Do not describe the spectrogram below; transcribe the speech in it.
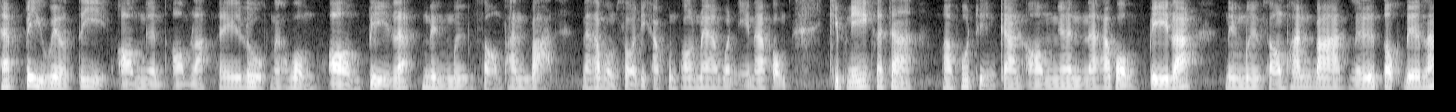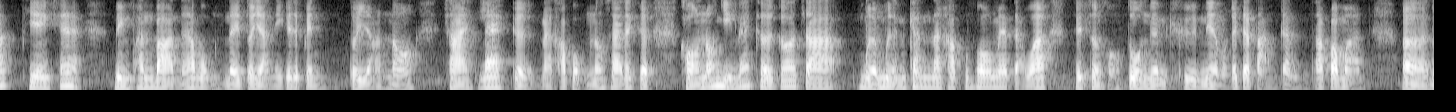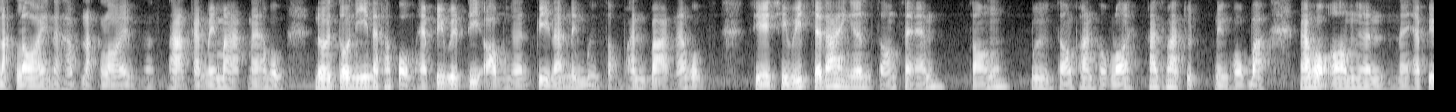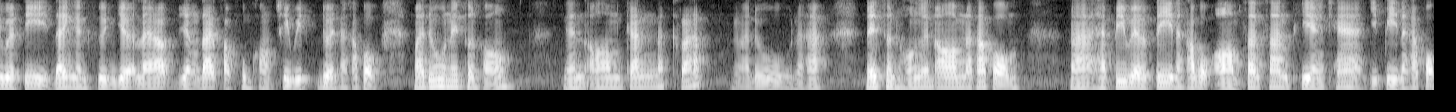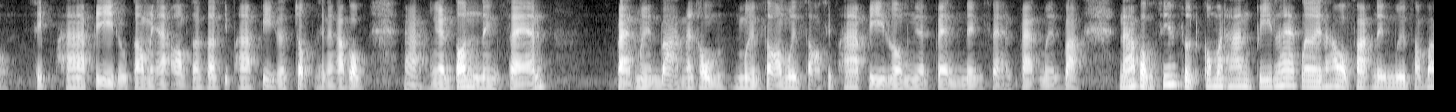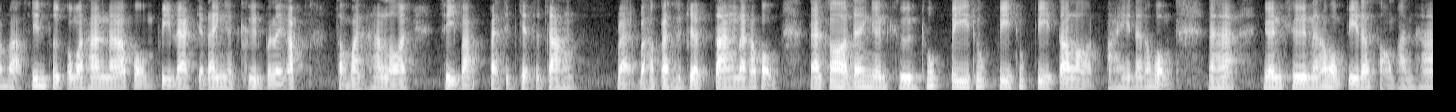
Happy Wealthy ออมเงินออมรักให้ลูกนะครับผม ออมปีละ 12,000 บาทนะครับผม สวัสดีครับคุณพ่อคุณแม่วันนี้นะผม คลิปนี้ก็จะมาพูดถึงการออมเงินนะครับผม ปีละ 12,000 บาท หรือตกเดือนละเพียงแค่ 1,000 บาทนะครับผม ในตัวอย่างนี้ก็จะเป็น ตัวอย่างน้องชายแรกเกิดนะครับผมน้องชายแรกเกิด ของน้องหญิงแรกเกิดก็จะเหมือนเหมือนกันนะครับคุณพ่อคุณแม่แต่ว่าในส่วนของตัวเงินคืนเนี่ยมันก็จะต่างกันถ้าประมาณหลักร้อยนะครับหลักร้อยต่างกันไม่มากนะครับผมโดยตัวนี้นะครับผม Happy w e a l t y ออมเงินปีละ 12,000 บาทนะครับผมเสียชีวิตจะได้เงิน2 2 22,655.16 บาทนะครับผมออมเงินใน Happy w e a t y ได้เงินคืนเยอะแล้วยังได้ความคุ้มครองชีวิตด้วยนะครับผม มาดูในส่วนของเงินออมกันนะครับ มาดูนะฮะในส่วนของเงินออมนะครับผมนะ Happy Wealthy นะครับผมออมสั้นๆ เพียงแค่กี่ปีนะครับผม15 ปี ถูกต้องไหมฮะออมสั้นๆ 15 ปีแล้วจบเลยนะครับผมเงินต้น 1 0 0 0 0 แปดหมื่นบาทนะครับผมหมื่นสองหมื่นสองสิบห้าปี รวมเงินเป็น1นึ่งแสนแปดหมื่นบาทนะครับผมสิ้นสุดกรมธรรม์ปีแรกเลยนะครับผมฝาก 1 2 0 0 0 บาท สิ้นสุดกรมธรรม์นะครับผมปีแรกจะได้เงินคืนไปเลยครับ 2,504 บาท 87 สตางค์แบาท87 สตางค์นะครับผม แล้วก็ได้เงินคืนทุกปี ทุกปี ทุกปีตลอดไปนะครับผม นะฮะ เงินคืนนะครับผม ปีละ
